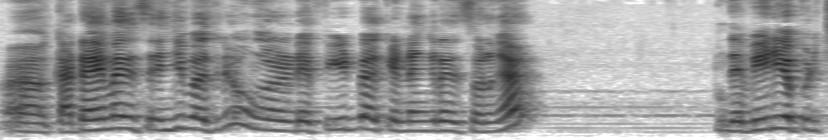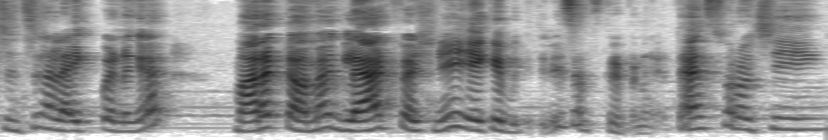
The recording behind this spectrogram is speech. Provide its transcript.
கட்டாயமாக இதை செஞ்சு பார்த்துட்டு உங்களுடைய ஃபீட்பேக் என்னங்கிறத சொல்லுங்கள் இந்த வீடியோ பிடிச்சிருந்துச்சுன்னா லைக் பண்ணுங்கள் மறக்காமல் கிளாட் ஃபேஷனையும் ஏகே பிக்சரையும் சப்ஸ்கிரைப் பண்ணுங்கள் தேங்க்ஸ் ஃபார் வாட்சிங்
